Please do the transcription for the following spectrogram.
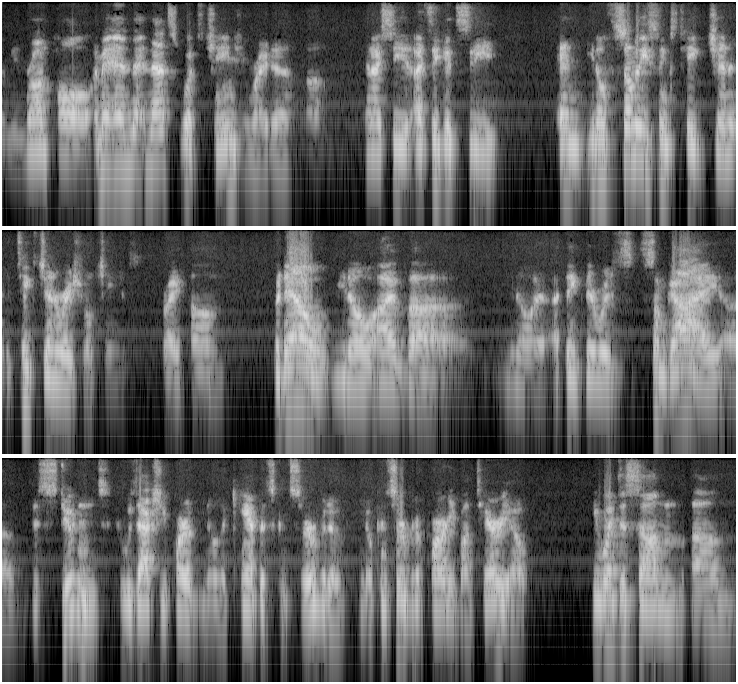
I mean, Ron Paul. I mean, and, and that's what's changing, right? Uh, um, and I see, I think it's the, and you know, some of these things take gener- it takes generational changes, right? Um, but now, you know, I've, uh, you know, I, I think there was some guy, uh, the student who was actually part of, you know, the campus conservative, you know, conservative party of Ontario. He went to some, um,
